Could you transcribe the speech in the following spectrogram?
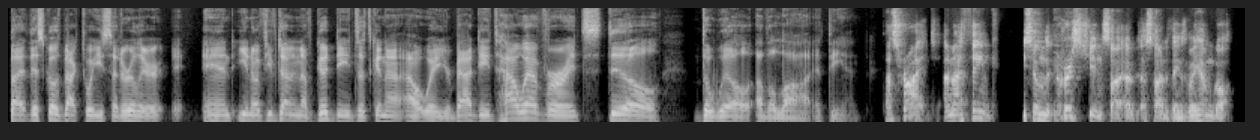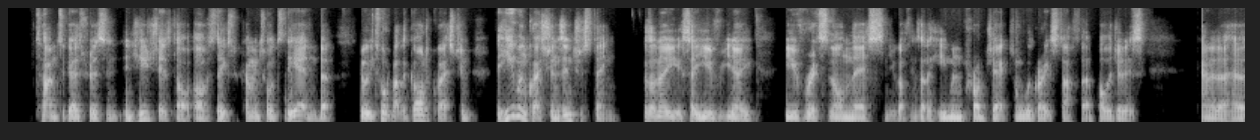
But this goes back to what you said earlier and you know if you've done enough good deeds that's going to outweigh your bad deeds. However, it's still the will of Allah at the end. That's right. And I think you see, on the Christian side, uh, side of things, we haven't got time to go through this in, in huge detail, obviously, because we're coming towards the end. But you know, we talked about the God question. The human question is interesting because I know you say you've you know you've written on this and you've got things like the Human Project and all the great stuff that Apologetics Canada ha,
